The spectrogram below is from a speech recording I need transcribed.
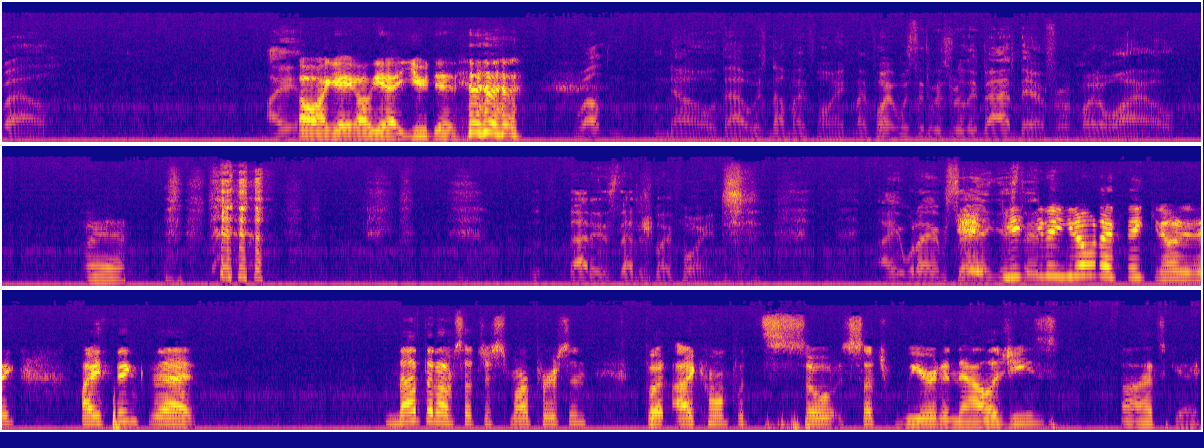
Well. I Oh, I get. Oh, yeah, you did. well no, that was not my point. My point was that it was really bad there for quite a while. oh yeah. that is that is my point. I what I am saying is you, that you know, you know what I think. You know what I think. I think that not that I'm such a smart person, but I come up with so such weird analogies. Oh, that's gay.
